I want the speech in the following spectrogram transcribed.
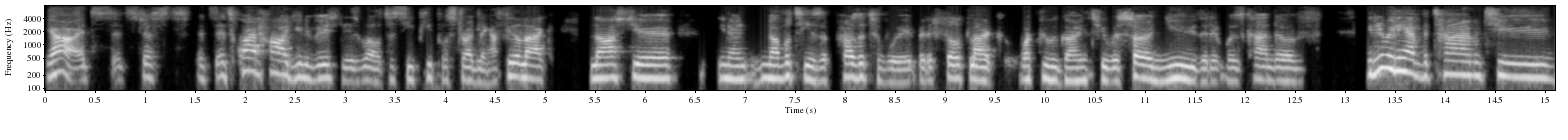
yeah, it's it's just it's it's quite hard university as well to see people struggling. I feel like last year, you know, novelty is a positive word, but it felt like what we were going through was so new that it was kind of you didn't really have the time to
